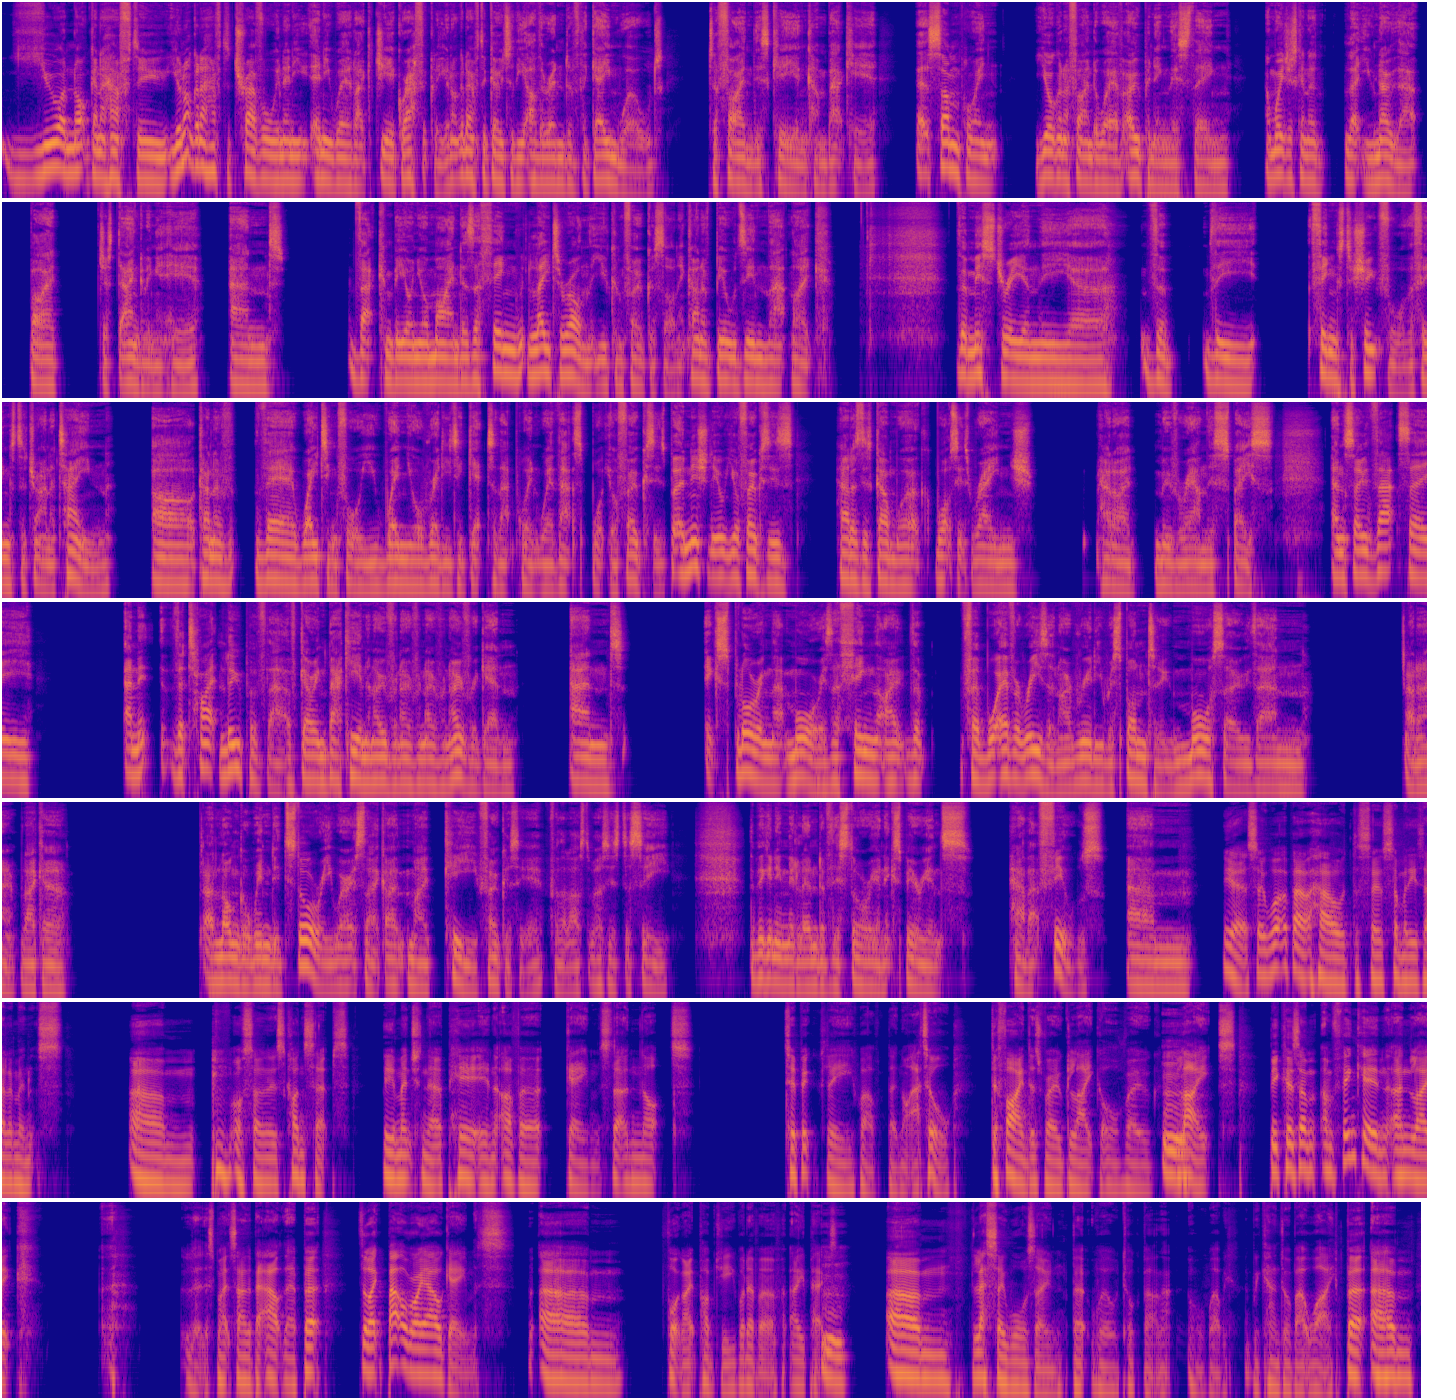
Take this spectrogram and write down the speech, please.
you are not going to have to you're not going to have to travel in any anywhere like geographically you're not going to have to go to the other end of the game world to find this key and come back here at some point you're going to find a way of opening this thing and we're just going to let you know that by just dangling it here and that can be on your mind as a thing later on that you can focus on it kind of builds in that like the mystery and the uh the the things to shoot for the things to try and attain are kind of there waiting for you when you're ready to get to that point where that's what your focus is. But initially, your focus is how does this gun work? What's its range? How do I move around this space? And so that's a, and it, the tight loop of that, of going back in and over and over and over and over again and exploring that more is a thing that I, that for whatever reason, I really respond to more so than, I don't know, like a, a longer winded story where it's like I, my key focus here for The Last of Us is to see the beginning, middle, end of this story and experience how that feels. Um, yeah. So, what about how the, so some of these elements, um, also those concepts that you mentioned that appear in other games that are not typically, well, they're not at all defined as rogue like or roguelites? Mm. Because I'm I'm thinking and like look, this might sound a bit out there, but so like battle royale games, um, Fortnite, PUBG, whatever, Apex. Mm. Um, less so Warzone, but we'll talk about that. Oh, well, we, we can talk about why. But um,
